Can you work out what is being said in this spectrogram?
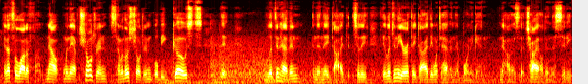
and that's a lot of fun. Now, when they have children, some of those children will be ghosts that lived in heaven and then they died. So they, they lived in the earth, they died, they went to heaven, they're born again now as a child in this city.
